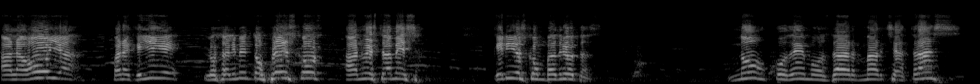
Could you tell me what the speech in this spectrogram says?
a la olla, para que lleguen los alimentos frescos a nuestra mesa. Queridos compatriotas, no podemos dar marcha atrás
